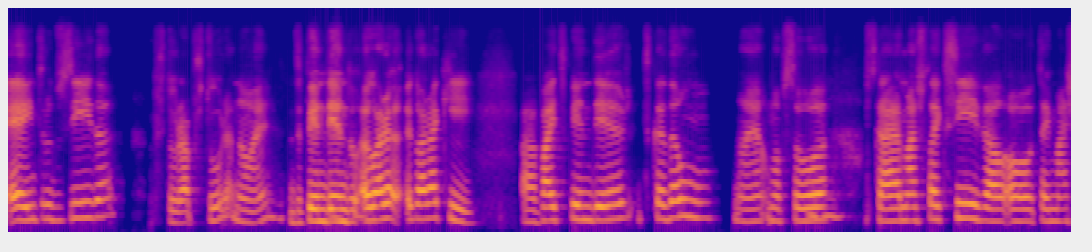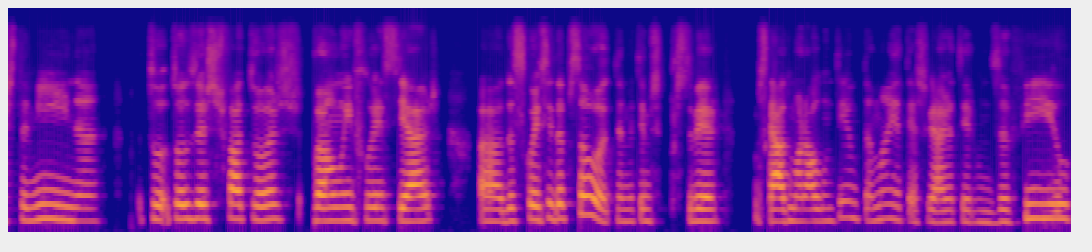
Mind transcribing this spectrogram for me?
é introduzida postura a postura, não é? Dependendo. Agora, agora aqui ah, vai depender de cada um, não é? Uma pessoa Uhum. se calhar é mais flexível ou tem mais estamina, to- todos estes fatores vão influenciar ah, da sequência da pessoa. Também temos que perceber, se calhar demora algum tempo também até chegar a ter um desafio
